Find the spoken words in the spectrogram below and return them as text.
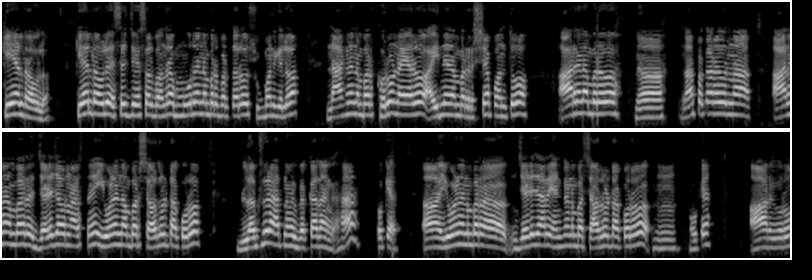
K L Rahul. K L Rahul S S Jaiswal ಬಂದ್ರೆ ಮೂರನೇ ನಂಬರ್ ಬರ್ತಾರೋ ಶುಭ್ಮನ್ ಗಿಲ್. ನಾಲ್ಕನೇ ನಂಬರ್ ಕರುಣ್ ಅಯ್ಯರು ಐದನೇ ನಂಬರ್ ರಿಷಬ್ ಅಂತು ಆರನೇ ನಂಬರು ನನ್ನ ಪ್ರಕಾರ ನಾ ಆರನೇ ನಂಬರ್ ಜಡೇಜಾ ಅವ್ರನ್ನ ಆಡಿಸ್ತೀನಿ ಏಳನೇ ನಂಬರ್ ಶಾರ್ದುಲ್ ಠಾಕೂರು, ಲಕ್ಸುರಿ ಆತ್ ನಮಗೆ ಬೇಕಾದಂಗೆ, ಹಾ? ಓಕೆ ಏಳನೇ ನಂಬರ್ ಜಡೇಜಾ ಎಂಟನೇ ನಂಬರ್ ಶಾರ್ದುಲ್ ಠಾಕೂರು ಓಕೆ ಆರು ಇವರು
